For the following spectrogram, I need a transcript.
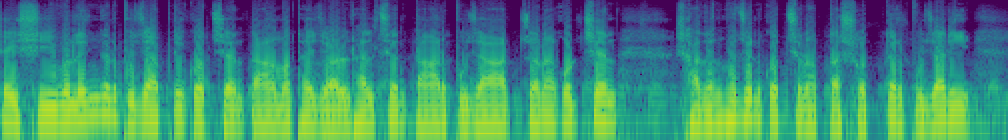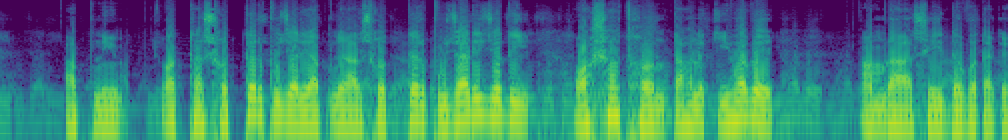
সেই শিবলিঙ্গের পূজা আপনি করছেন, তার মাথায় জল ঢালছেন, তার পূজা অর্চনা করছেন, সাধন ভজন করছেন, অর্থাৎ সত্যের পূজারী আপনি, অর্থাৎ সত্যের পূজারী আপনি, আর সত্যের পূজারী যদি অসৎ হন, তাহলে কীভাবে আমরা সেই দেবতাকে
